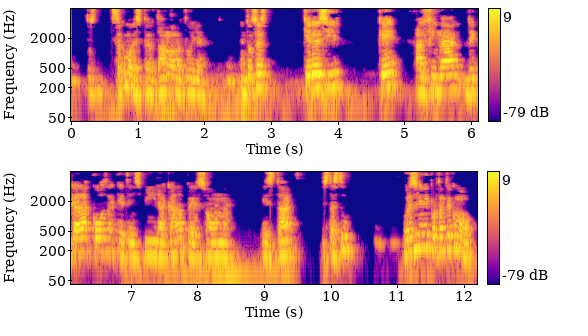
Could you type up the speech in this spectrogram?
Entonces, está como despertando la tuya. Entonces, quiere decir que al final de cada cosa que te inspira, cada persona, está, estás tú. Por eso es bien importante como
